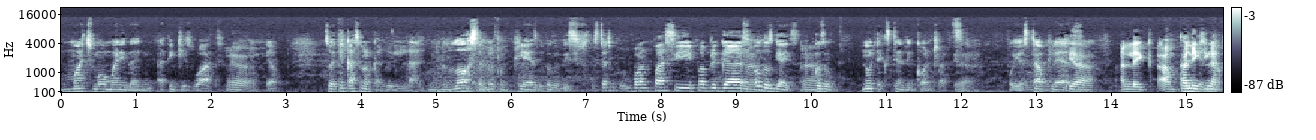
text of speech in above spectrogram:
much more money than I think he's worth. yeah, Yeah. So I think Arsenal can really learn. We've lost a lot of players because of this. Starting from Van Persie, Fabregas, all those guys Yeah. because of not extending contracts yeah. for your star players. Yeah, and like I'm panicking at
